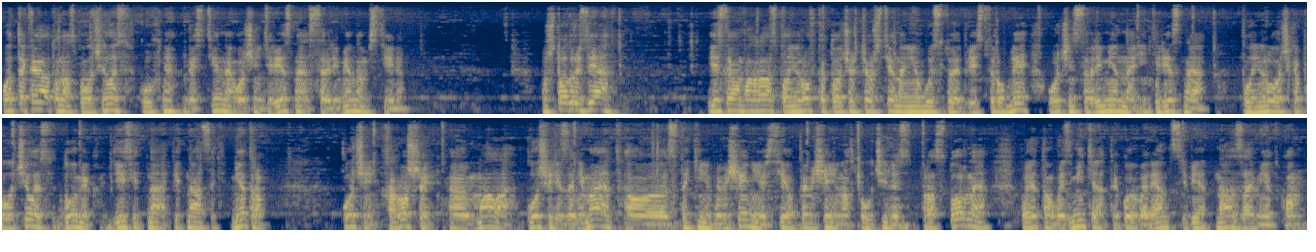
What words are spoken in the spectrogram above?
Вот такая вот у нас получилась кухня, гостиная, очень интересная, в современном стиле. Ну что, друзья, если вам понравилась планировка, то чертеж стен на нее будет стоить 200 рублей. Очень современная, интересная планировочка получилась. Домик 10 на 15 метров. Очень хороший, э, мало площади занимает. Э, с такими помещениями все помещения у нас получились просторные, поэтому возьмите такой вариант себе на заметку.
